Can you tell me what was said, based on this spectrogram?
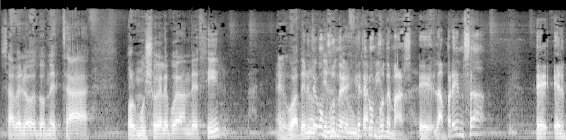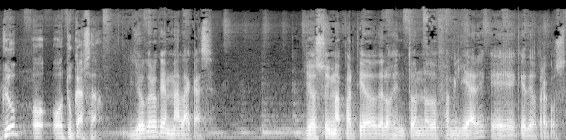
sabe lo, dónde está, por mucho que le puedan decir, el jugador ¿Qué no te tiene- confunde, tiene qué te confunde más? Eh, ¿La prensa, eh, el club o, o tu casa? Yo creo que es más la casa. Yo soy más partidario de los entornos familiares que, que de otra cosa.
